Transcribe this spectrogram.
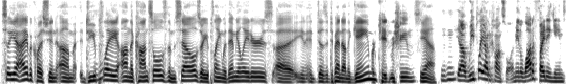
So yeah, I have a question. Um, do you Mhm. play on the consoles themselves? Are you playing with emulators? Uh, you know, does it depend on the game? arcade machines Yeah. Mhm. Yeah, we play on console. I mean, a lot of fighting games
